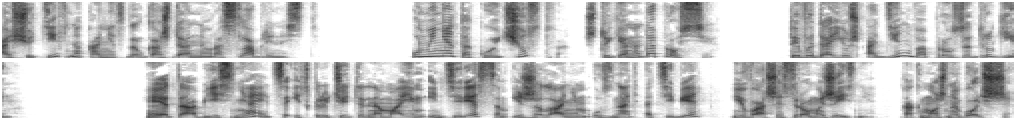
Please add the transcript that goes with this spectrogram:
ощутив, наконец, долгожданную расслабленность. «У меня такое чувство, что я на допросе. Ты выдаешь один вопрос за другим». Это объясняется исключительно моим интересом и желанием узнать о тебе и вашей с жизни как можно больше.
